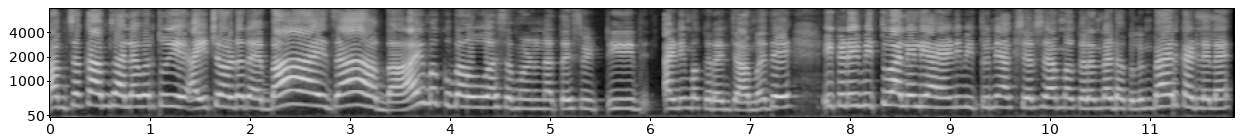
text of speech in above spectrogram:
आमचं काम झाल्यावर तू ये. आईची ऑर्डर आहे. बाय जा बाय मग भाऊ असं म्हणून आता स्वीटी आणि मकरांच्यामध्ये इकडे मितू आलेली आहे आणि मितूने अक्षरशः मकरंदला ढकलून बाहेर काढलेला आहे.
